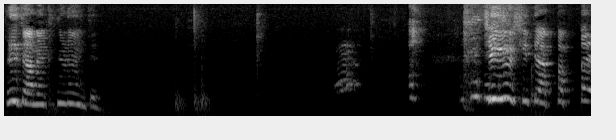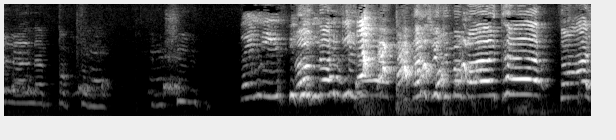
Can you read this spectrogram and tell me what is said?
Please don't make noise. She should have a bella bottom. Shoot. Believe Oh, no, she's not. I should have a bad Bye,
